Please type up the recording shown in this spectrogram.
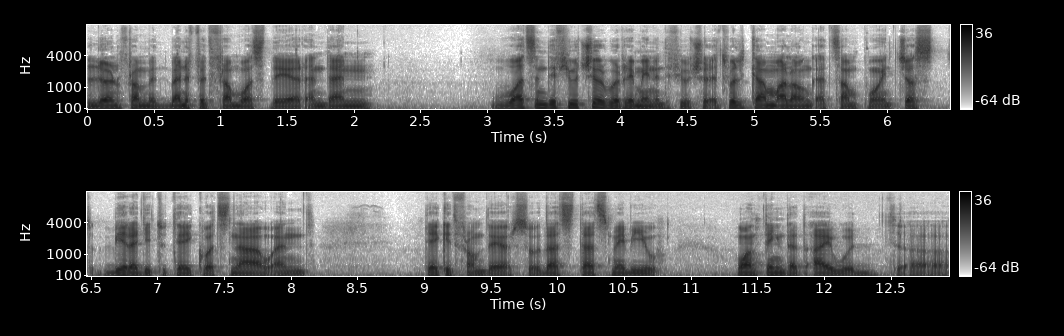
learn from it, benefit from what's there, and then what's in the future will remain in the future. It will come along at some point. Just be ready to take what's now and take it from there. So that's that's maybe one thing that I would uh,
